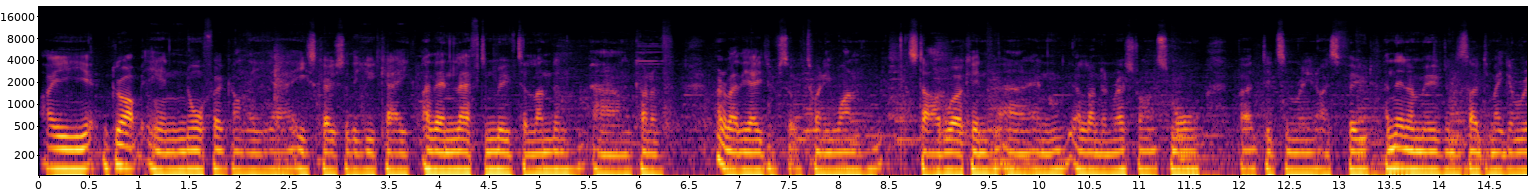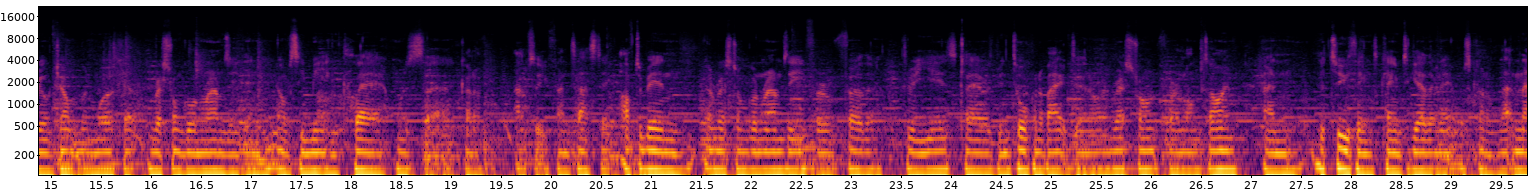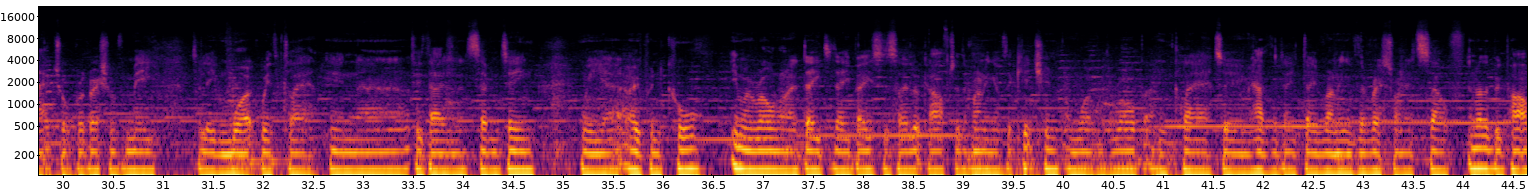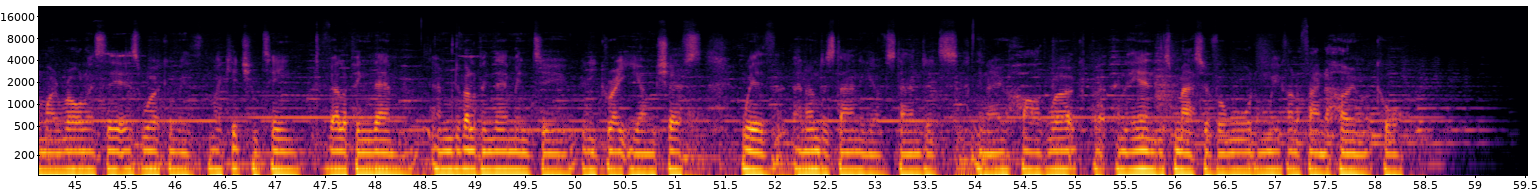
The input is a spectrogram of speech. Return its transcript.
I grew up in Norfolk on the uh, east coast of the UK. I then left and moved to London, um, kind of around about the age of sort of 21. Started working uh, in a London restaurant, small, but did some really nice food. And then I moved and decided to make a real jump and work at restaurant Gordon Ramsay. Then obviously meeting Clare was uh, kind of absolutely fantastic. After being at restaurant Gordon Ramsay for a further three years, Clare has been talking about doing her own restaurant for a long time. And the two things came together and it was kind of that natural progression for me to leave and work with Clare. In uh, 2017, we uh, opened Core in my role on a day-to-day basis, I look after the running of the kitchen and work with Rob and Clare to have the day-to-day running of the restaurant itself. Another big part of my role I see is working with my kitchen team, developing them and developing them into really great young chefs with an understanding of standards, you know, hard work, but in the end this massive reward and we kind of found a home at Core.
